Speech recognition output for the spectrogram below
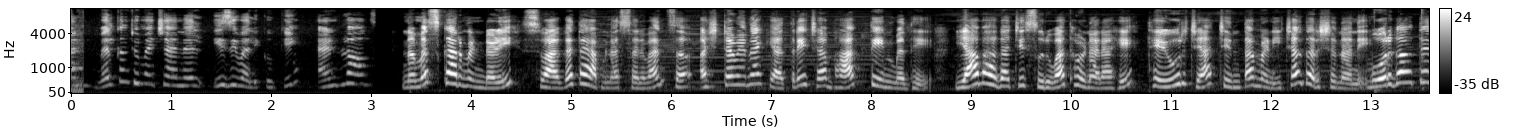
everyone. Welcome to my channel easy valley cooking and vlogs. नमस्कार मंडळी स्वागत आहे आपणा सर्वांचं अष्टविनायक यात्रेच्या भाग तीन मध्ये. या भागाची सुरुवात होणार आहे थेऊरच्या चिंतामणीच्या दर्शनाने. मोरगाव ते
